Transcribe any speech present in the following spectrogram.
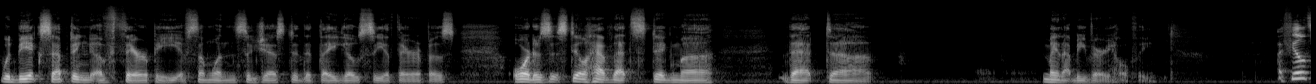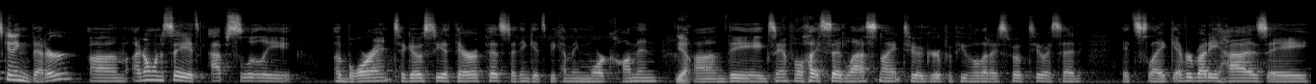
would be accepting of therapy if someone suggested that they go see a therapist? Or does it still have that stigma that uh, may not be very healthy? I feel it's getting better. Um, I don't want to say it's absolutely abhorrent to go see a therapist. I think it's becoming more common. Yeah. Um, the example I said last night to a group of people that I spoke to, I said, it's like everybody has a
